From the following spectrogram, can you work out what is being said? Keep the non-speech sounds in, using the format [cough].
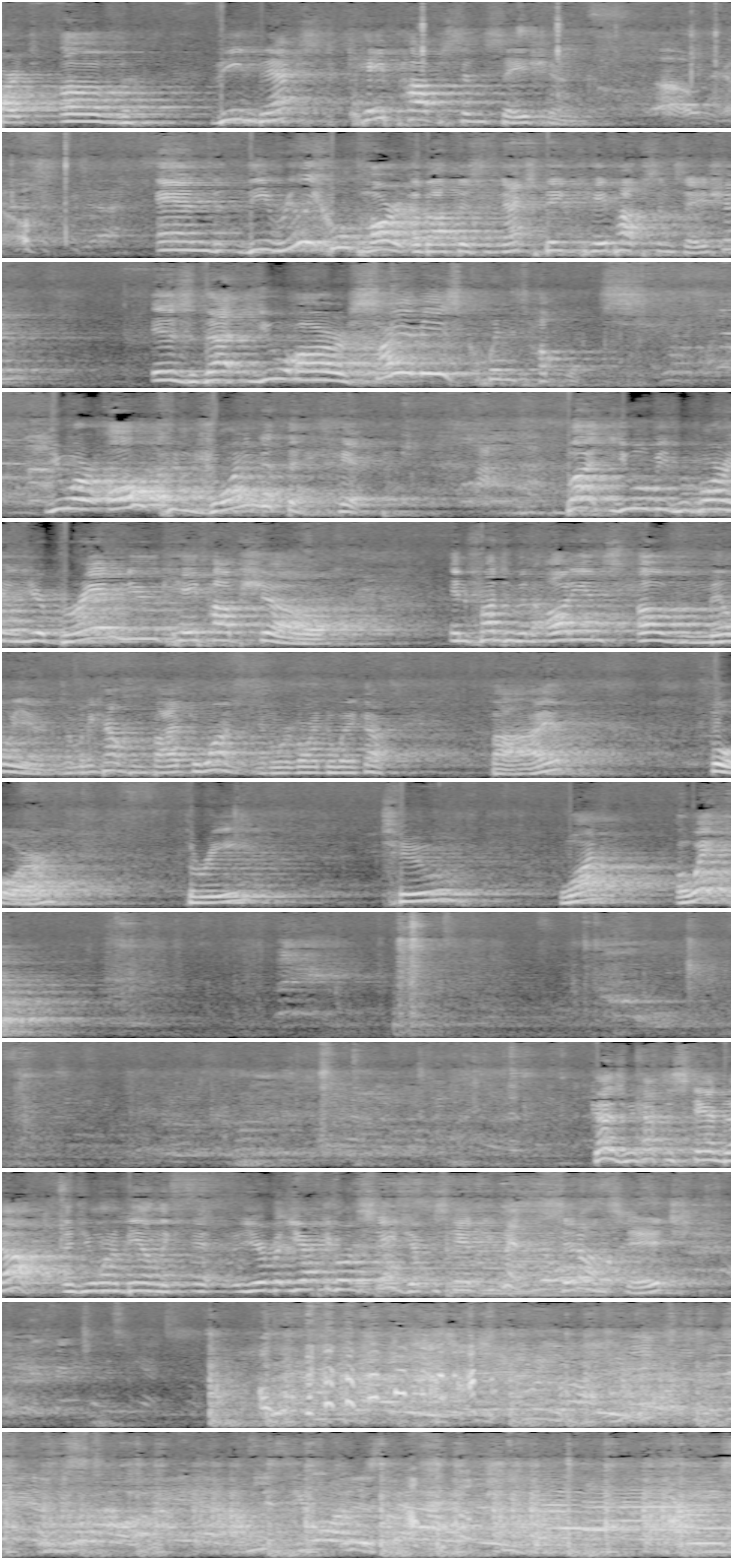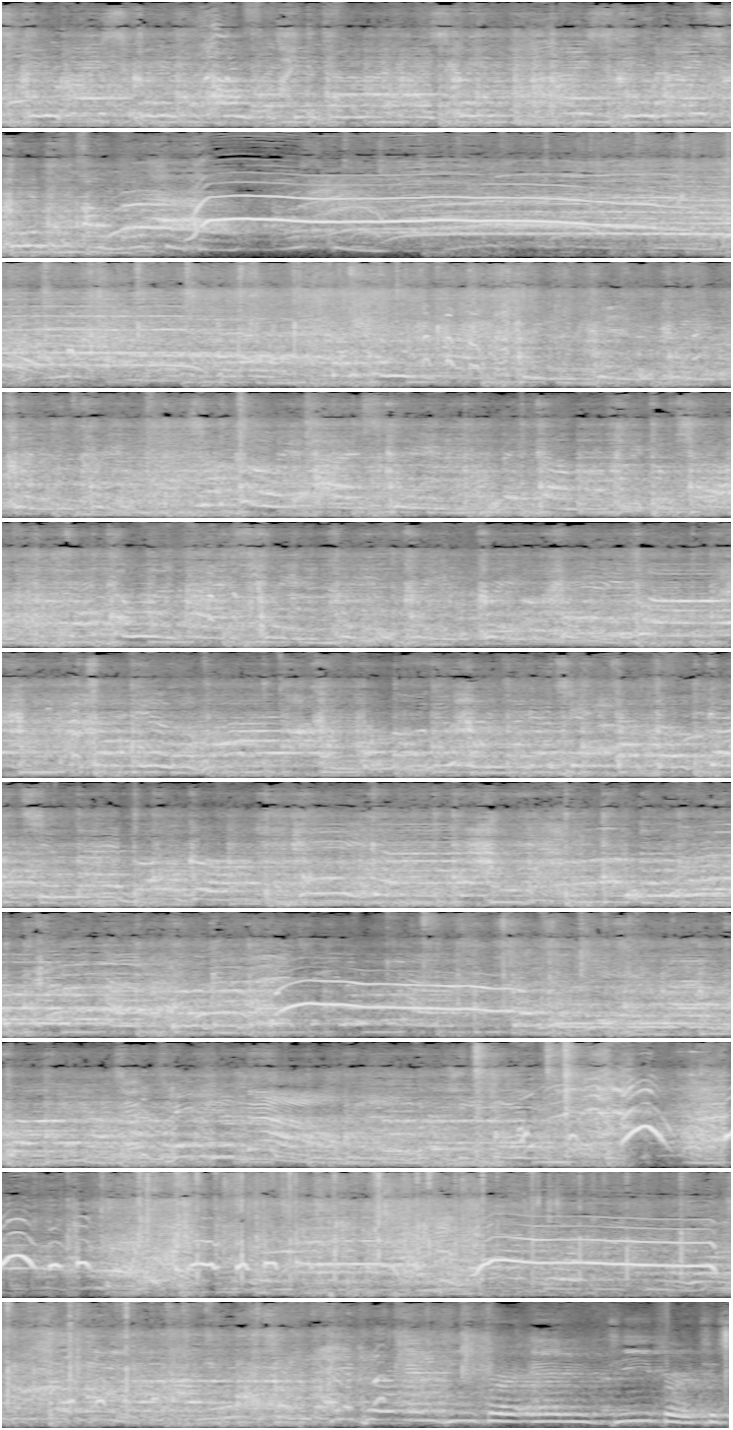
part of the next K-pop sensation. Oh no. And the really cool part about this next big K-pop sensation is that you are Siamese quintuplets. You are all conjoined at the hip. But you will be performing your brand new K-pop show in front of an audience of millions. I'm going to count from five to one, and we're going to wake up. Five, four, three, two, one. Oh, Awake. Guys, we have to stand up if you want to be on the. You're, but you have to go on stage. You have to stand. You can't sit on stage. Ice oh. [laughs] ice cream. Ice cream, ice cream, Deeper and deeper to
